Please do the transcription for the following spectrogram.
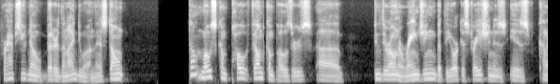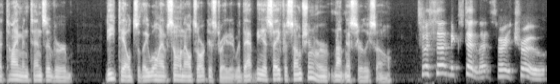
perhaps you know better than I do on this. Don't don't most compo- film composers uh, do their own arranging, but the orchestration is is kind of time intensive or detailed, so they will have someone else orchestrate it. Would that be a safe assumption, or not necessarily so? to a certain extent, that's very true.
